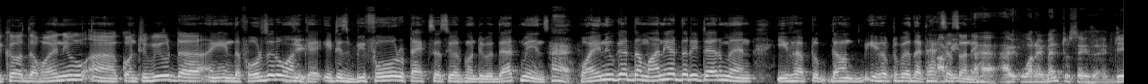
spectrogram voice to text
because the when you uh, contribute uh, in the 401k, it is before taxes you are contribute. That means হ্যাঁ। when you get the money at the retirement, you have to down, you have to pay the taxes on it. হ্যাঁ what I meant to say is যে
